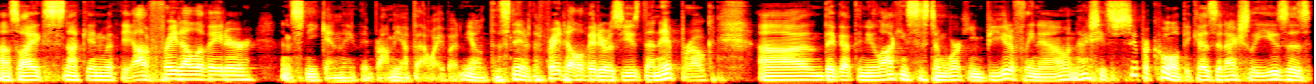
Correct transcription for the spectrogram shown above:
Uh, so I snuck in with the uh, freight elevator and sneak in. They, they brought me up that way. But, you know, the, the freight elevator was used, then it broke. Uh, they've got the new locking system working beautifully now. And actually, it's super cool because it actually uses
